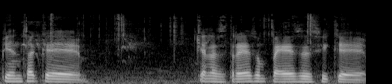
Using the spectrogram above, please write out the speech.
Piensa que, que las estrellas son peces y que...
